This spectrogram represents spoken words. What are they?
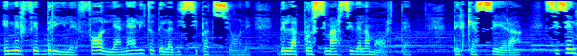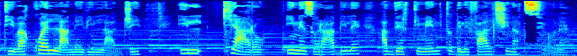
e nel febbrile, folle anelito della dissipazione, dell'approssimarsi della morte, perché a sera si sentiva qua e là nei villaggi il chiaro, inesorabile avvertimento delle falci in azione.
